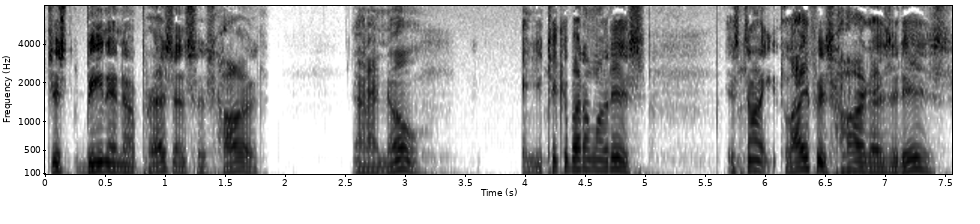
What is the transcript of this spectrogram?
Just being in their presence is hard, and I know. And you think about it like this: it's not life is hard as it is.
